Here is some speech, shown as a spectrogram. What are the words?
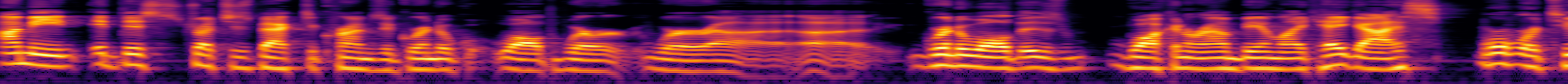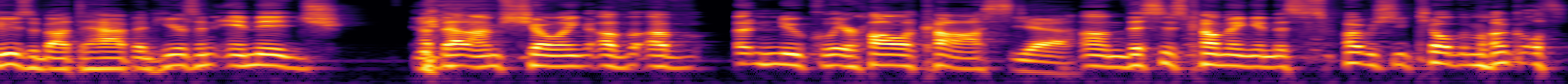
I mean, it, this stretches back to Crimes of Grindelwald, where where uh, uh, Grindelwald is walking around being like, "Hey guys, World War II is about to happen. Here's an image that I'm showing of of a nuclear holocaust. yeah Um, this is coming, and this is why we should kill the Muggles."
